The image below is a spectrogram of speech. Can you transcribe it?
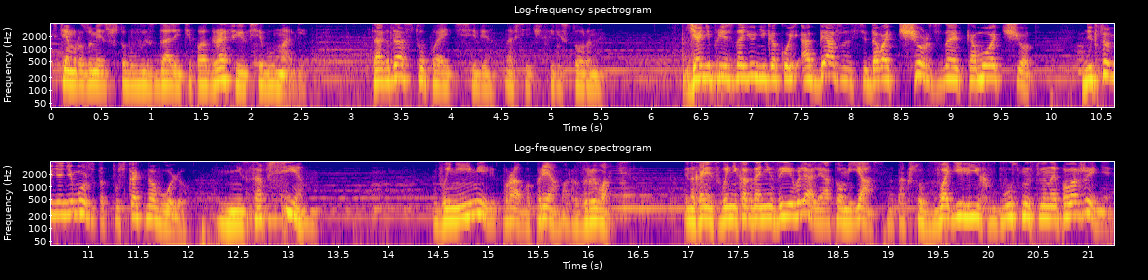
С тем, разумеется, чтобы вы сдали типографию и все бумаги. Тогда ступайте себе на все четыре стороны. Я не признаю никакой обязанности давать черт знает кому отчет. Никто меня не может отпускать на волю. Не совсем. Вы не имели права прямо разрывать. И, наконец, вы никогда не заявляли о том ясно, так что вводили их в двусмысленное положение.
